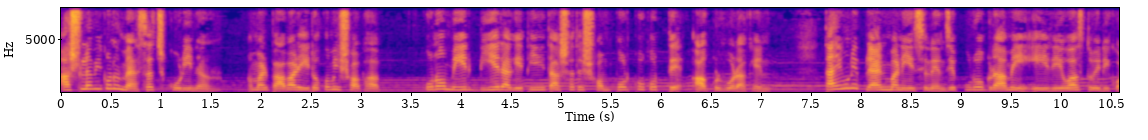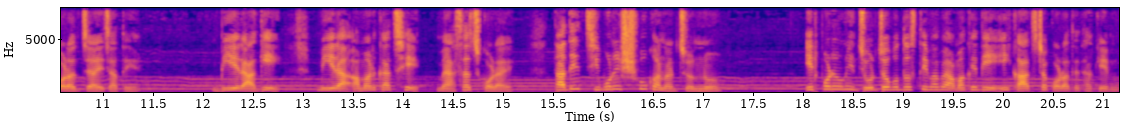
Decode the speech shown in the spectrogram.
আসলে আমি কোনো মেসেজ করি না। আমার বাবার এরকমই স্বভাব। কোনো মেয়ের বিয়ের আগে তিনি তার সাথে সম্পর্ক করতে আগ্রহ রাখেন। তাই উনি প্ল্যান বানিয়েছিলেন যে পুরো গ্রামে এই রেওয়াজ তৈরি করা যায় যাতে। বিয়ের আগে মেয়েরা আমার কাছে ম্যাসাজ করায়। তাদের জীবনের সুখ আনার জন্য। এরপরে উনি জোর জবরদস্তিভাবে আমাকে দিয়ে এই কাজটা করাতে থাকেন।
